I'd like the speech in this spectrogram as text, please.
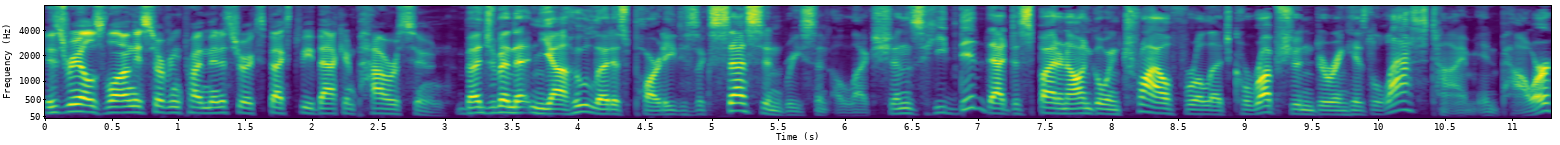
Israel's longest serving prime minister expects to be back in power soon. Benjamin Netanyahu led his party to success in recent elections. He did that despite an ongoing trial for alleged corruption during his last time in power.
